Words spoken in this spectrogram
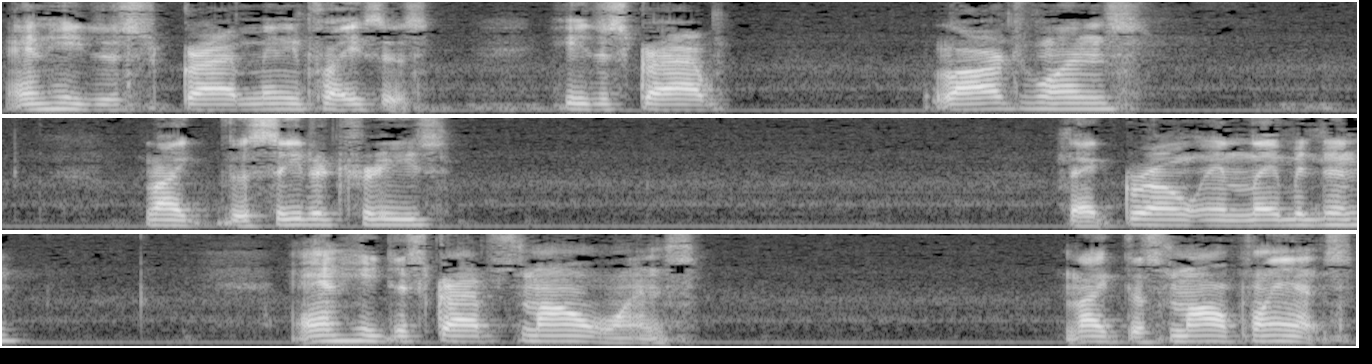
And he described many places. He described large ones like the cedar trees that grow in Lebanon, and he described small ones like the small plants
